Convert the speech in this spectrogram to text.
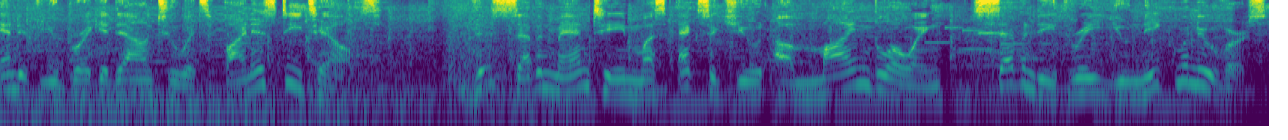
And if you break it down to its finest details, this seven-man team must execute a mind-blowing 73 unique maneuvers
